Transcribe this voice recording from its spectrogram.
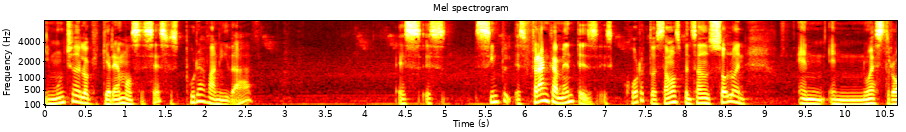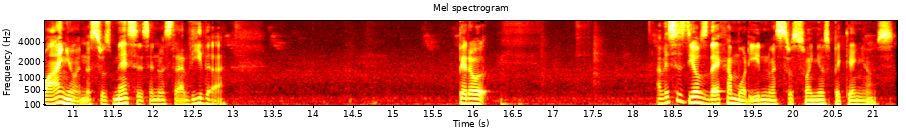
y mucho de lo que queremos es eso, es pura vanidad. Es, es simple, es francamente, es, corto. Estamos pensando solo en, en, en nuestro año, en nuestros meses, en nuestra vida. Pero a veces Dios deja morir nuestros sueños pequeños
